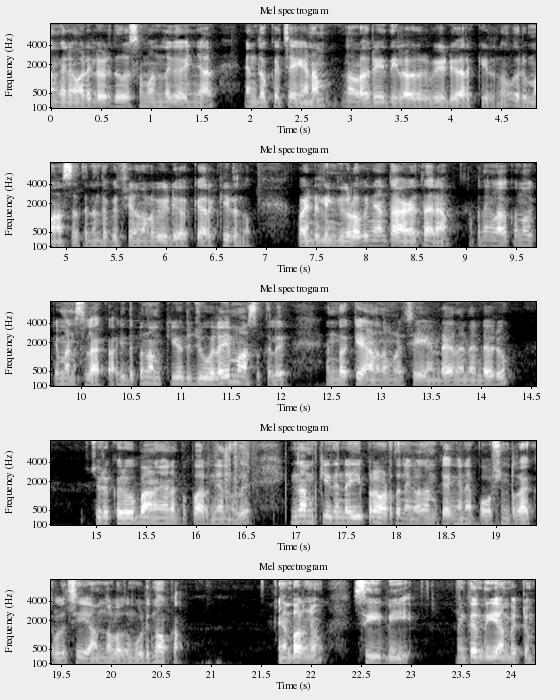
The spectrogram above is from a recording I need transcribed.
അംഗനവാടിയിൽ ഒരു ദിവസം വന്നു കഴിഞ്ഞാൽ എന്തൊക്കെ ചെയ്യണം എന്നുള്ള രീതിയിലുള്ള ഒരു വീഡിയോ ഇറക്കിയിരുന്നു. ഒരു മാസത്തിൽ എന്തൊക്കെ ചെയ്യണം എന്നുള്ള വീഡിയോ ഒക്കെ ഇറക്കിയിരുന്നു. അപ്പോൾ അതിന്റെ ലിങ്കുകളൊക്കെ ഞാൻ താഴെ തരാം. അപ്പോൾ നിങ്ങളതൊക്കെ നോക്കി മനസ്സിലാക്കുക ഇതിപ്പോൾ നമുക്ക് ഈ ഒരു ജൂലൈ മാസത്തിൽ എന്തൊക്കെയാണ് നമ്മൾ ചെയ്യേണ്ടത് എന്നതിന്റെ ഒരു ചുരുക്കരൂപമാണ് ഞാനിപ്പോൾ പറഞ്ഞു തന്നത്. ഇനി നമുക്ക് ഇതിന്റെ ഈ പ്രവർത്തനങ്ങൾ നമുക്ക് എങ്ങനെ പോഷൻ ട്രാക്കറിൽ ചെയ്യാം എന്നുള്ളതും കൂടി നോക്കാം. ഞാൻ പറഞ്ഞു സി ബി നിങ്ങൾക്ക് എന്ത് ചെയ്യാൻ പറ്റും?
